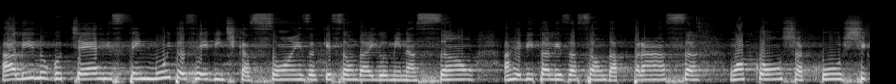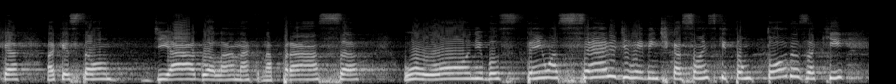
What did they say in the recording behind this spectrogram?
Ali no Gutierrez tem muitas reivindicações, a questão da iluminação, a revitalização da praça, uma concha acústica, a questão de água lá na, na praça, o ônibus, tem uma série de reivindicações que estão todas aqui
